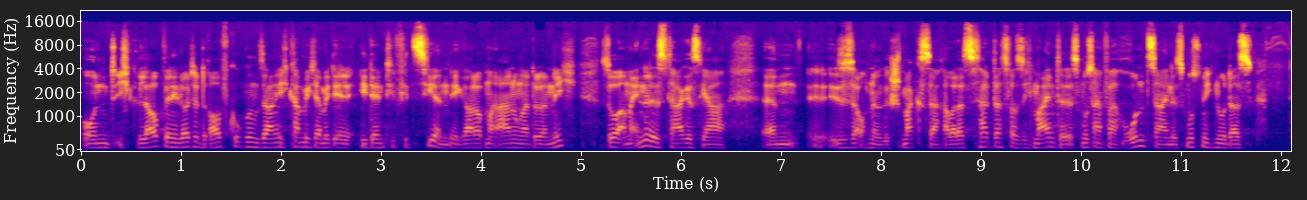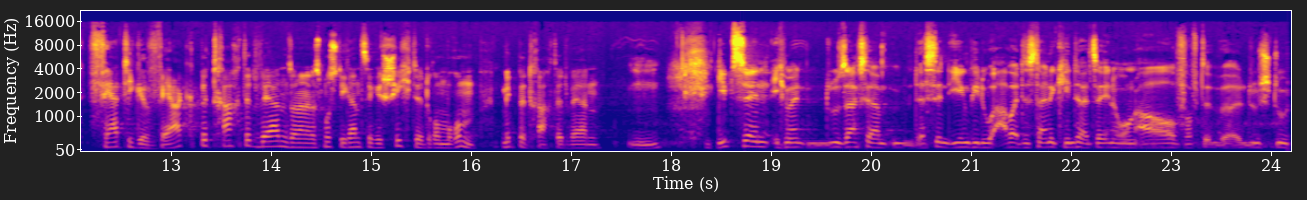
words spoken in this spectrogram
Und ich glaube, wenn die Leute drauf gucken und sagen, ich kann mich damit identifizieren, egal ob man Ahnung hat oder nicht, so am Ende des Tages ja, ähm, ist es auch eine Geschmackssache. Aber das ist halt das, was ich meinte. Es muss einfach rund sein. Es muss nicht nur das fertige Werk betrachtet werden, sondern es muss die ganze Geschichte drumherum mit betrachtet werden. Mhm. Gibt es denn, ich meine, du sagst ja, das sind irgendwie, du arbeitest deine Kindheitserinnerungen auf, auf du, du,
